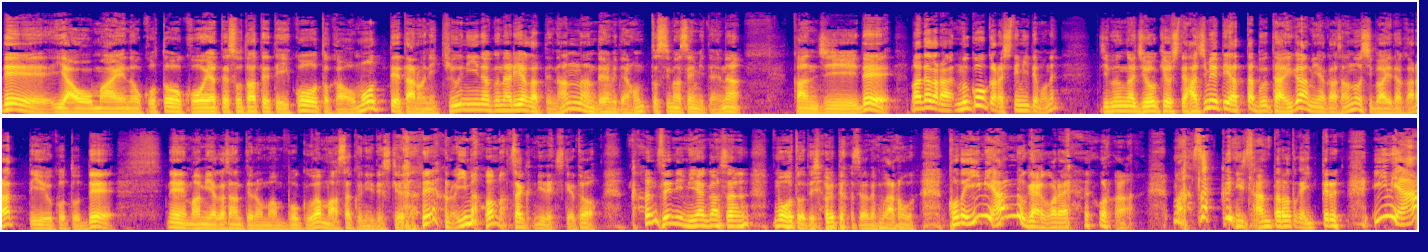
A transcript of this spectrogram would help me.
で、いや、お前のことをこうやって育てていこうとか思ってたのに急にいなくなりやがって何なんだよみたいな、ほんとすいませんみたいな感じで、まあだから向こうからしてみてもね、自分が上京して初めてやった舞台が宮川さんの芝居だからっていうことで、ね、まあ、宮川さんっていうのは、まあ、僕は正国ですけどね、あの、今は正国ですけど、完全に宮川さんモードで喋ってますよね。もうあの、この意味あんのかよ、これ。ほら、正国三太郎とか言ってる意味あん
